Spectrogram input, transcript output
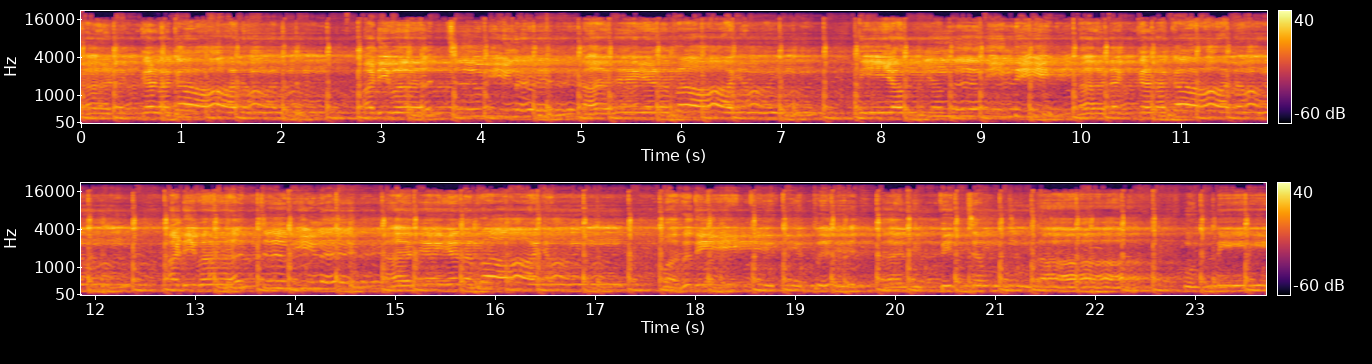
നടക്കണ കാലം അടിവച്ച് വീണ് കരയണ പ്രായം നീയന്ന് നീന്തി നടക്കണ കാലം. അടിവച്ച് വീണ് കരയണ പ്രായം പകുതിക്ക് തീർത്ത് കലിപ്പിച്ചും ഉണ്ണീരമ്മേനെ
